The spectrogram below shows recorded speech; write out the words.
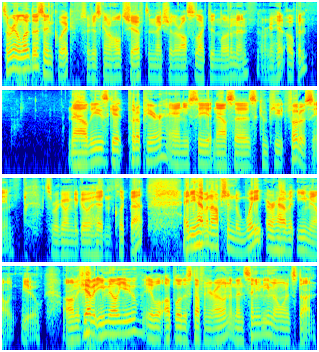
So we're going to load those in quick, so we're just going to hold shift and make sure they're all selected and load them in. And we're going to hit open. Now these get put up here and you see it now says compute photo scene. So we're going to go ahead and click that. And you have an option to wait or have it email you. Um, if you have it email you, it will upload the stuff on your own and then send you an email when it's done.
